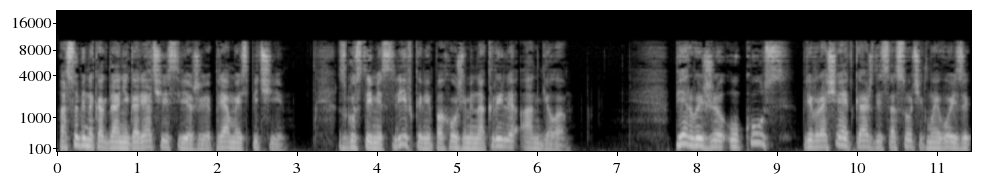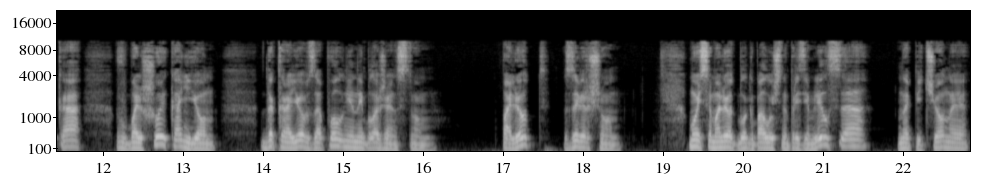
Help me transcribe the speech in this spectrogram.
особенно когда они горячие и свежие, прямо из печи, с густыми сливками, похожими на крылья ангела. Первый же укус превращает каждый сосочек моего языка в большой каньон, до краев заполненный блаженством. Полет завершен. Мой самолет благополучно приземлился на печеное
